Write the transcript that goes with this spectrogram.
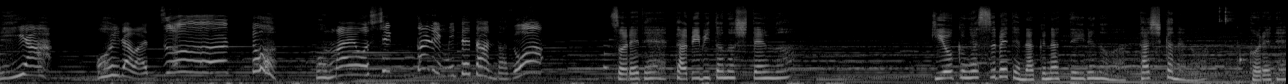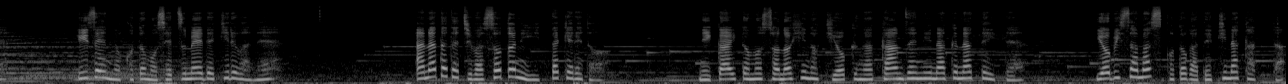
いやオイラはずーっとお前をしっかり見てたんだぞ。それで旅人の視点は？記憶が全てなくなっているのは確かなの？これで以前のことも説明できるわね。あなたたちは外に行ったけれど2回ともその日の記憶が完全になくなっていて呼び覚ますことができなかった。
